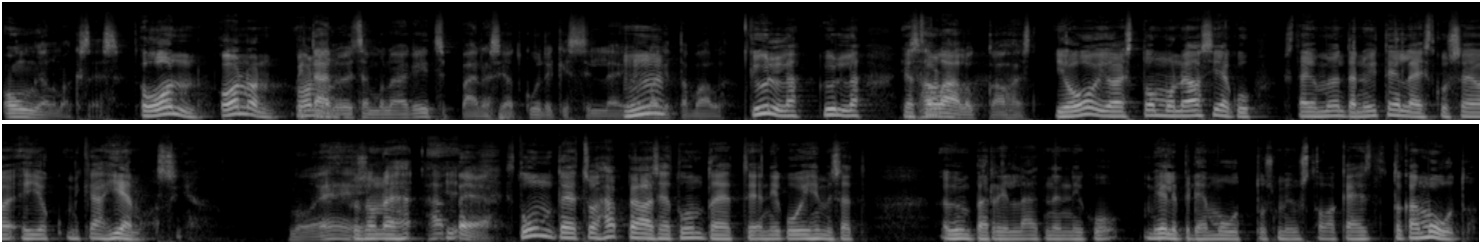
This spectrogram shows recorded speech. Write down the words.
ongelmaksi edes. On, on, on. on, Pitänyt on. semmoinen aika itsepäinen sieltä kuitenkin silleen mm. jollakin tavalla. Kyllä, kyllä. Ja Salailu kauheasti. Joo, joo, ja sitten tommonen asia, kun sitä ei ole myöntänyt itselleen, kun se ei ole mikään hieno asia. No ei, Kun se on ne häpeä. tunteet, se on häpeä asia, tunteet ja niinku ihmiset ympärillä, että ne niinku mielipide muuttuisi minusta, vaikka ei se totta kai muutu.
